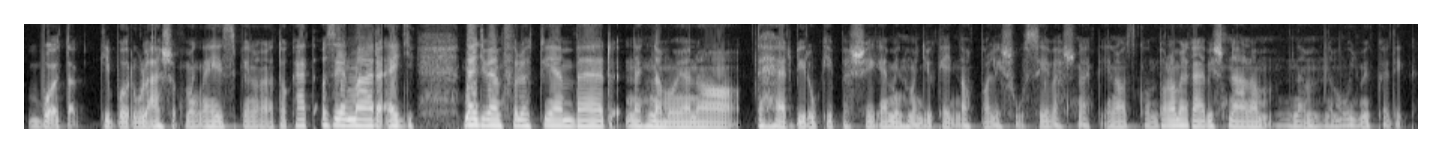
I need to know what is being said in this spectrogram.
voltak kiborulások, meg nehéz pillanatok. Hát azért már egy 40 fölötti embernek nem olyan a teherbíró képessége, mint mondjuk egy nappal is 20 évesnek. Én azt gondolom, legalábbis nálam nem, nem úgy működik.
